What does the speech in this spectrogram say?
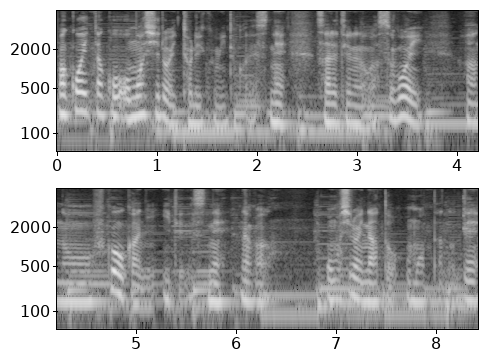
まあ、こういったこう面白い取り組みとかですねされてるのがすごいあの福岡にいてですねなんか面白いなと思ったので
